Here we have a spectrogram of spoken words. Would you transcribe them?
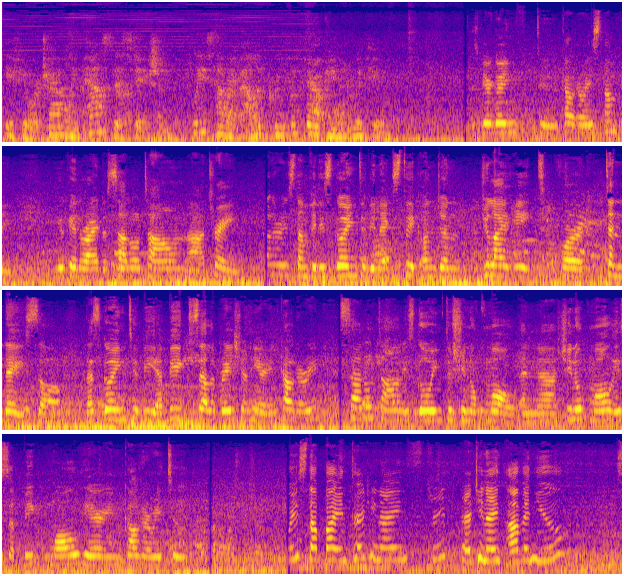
If you are traveling past this station, please have a valid proof of fare payment with you. If you're going to Calgary Stampede, you can ride the Saddletowne uh, train. Calgary Stampede is going to be next week on June, July 8th for 10 days. So that's going to be a big celebration here in Calgary. Saddletowne is going to Chinook Mall and uh, Chinook Mall is a big mall here in Calgary too. We stopped by in 39th Street, 39th Avenue.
